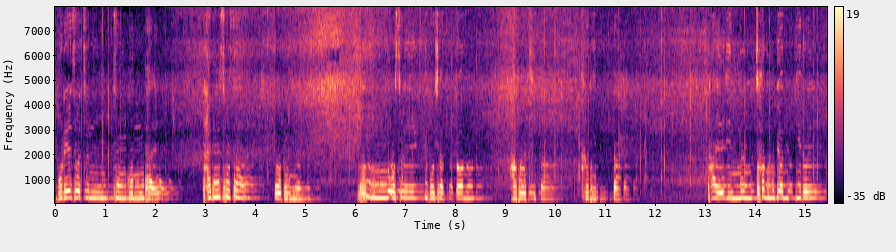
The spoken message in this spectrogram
물에 젖은 둥근 달, 달이 솟아 오르면 흰 옷을 입으셨던 아버지가 그립다. 달 있는 천변길을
